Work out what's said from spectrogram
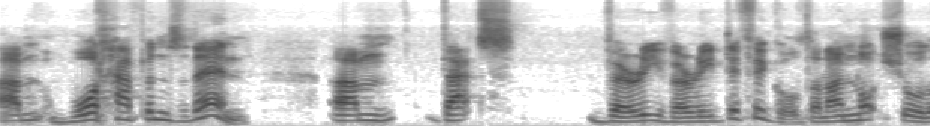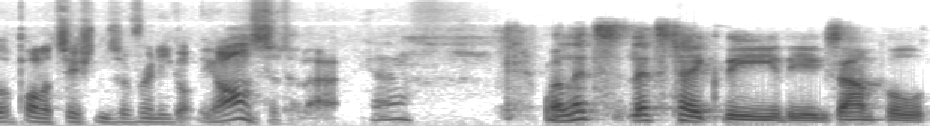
Um, what happens then? Um, that's very, very difficult, and I'm not sure that politicians have really got the answer to that. Yeah? Well, let's let's take the the example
